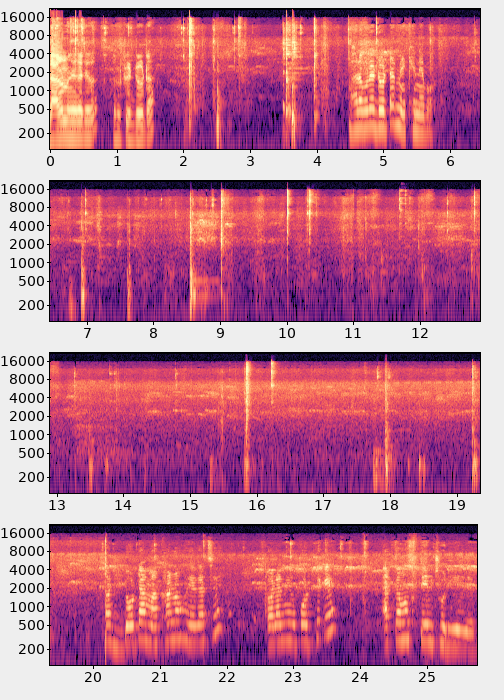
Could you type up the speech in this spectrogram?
দারুণ হয়ে গেছে তো রুটির ডোটা। ভালো করে ডোটা মেখে নেব। আর ডোটা মাখানো হয়ে গেছে। এবার আমি উপর থেকে এক চামচ তেল ছড়িয়ে দেব।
